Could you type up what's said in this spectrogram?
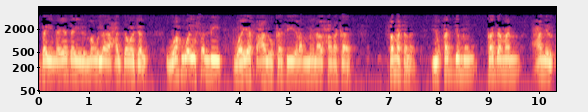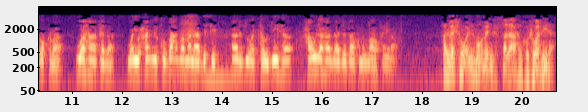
بين يدي المولى عز وجل وهو يصلي ويفعل كثيرا من الحركات؟ فمثلا يقدم قدما عن الأخرى وهكذا. ويحرك بعض ملابسه. أرجو التوجيه حول هذا. جزاكم الله خيرا. المشروع للمؤمن في الصلاة الخشوع فيها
